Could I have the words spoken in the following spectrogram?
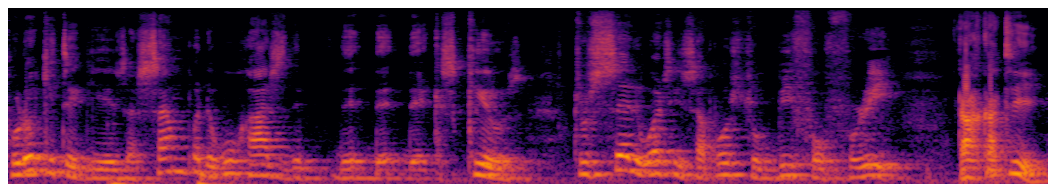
pulo kitegeeza somebody who has the, the, the, the skills. To sell what is supposed to be for free. Kakati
